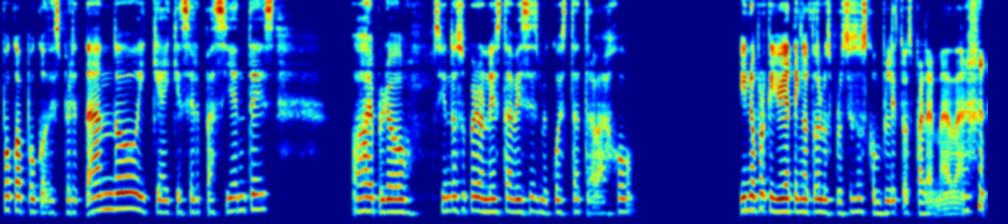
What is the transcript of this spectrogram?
poco a poco despertando y que hay que ser pacientes. Ay, pero siendo súper honesta, a veces me cuesta trabajo. Y no porque yo ya tenga todos los procesos completos para nada,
